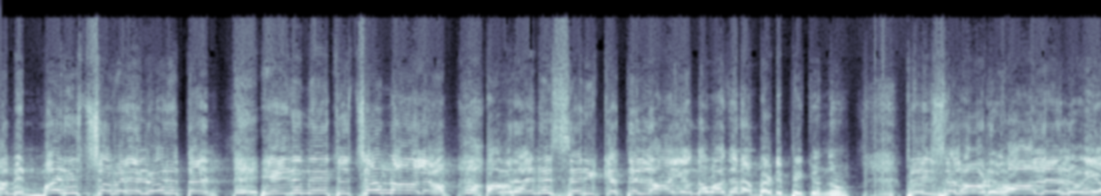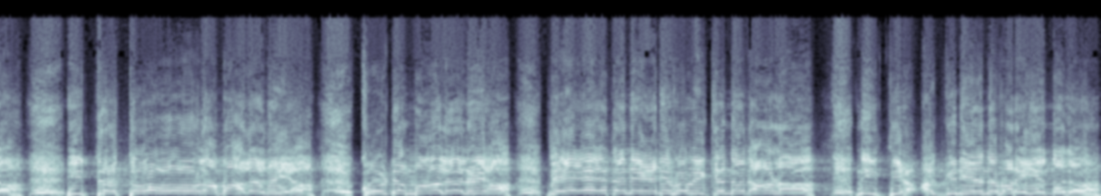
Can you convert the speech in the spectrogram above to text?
ആമേൻ മരിച്ചവരിൽ ഒരുത്തൻ അനുസരിക്കത്തില്ല എന്ന് വചനം പഠിപ്പിക്കുന്നു. ഇത്രത്തോളം ഹാലലുയ കൊടുമാലലുയ വേദന അനുഭവിക്കുന്നതാണ് നിത്യ അഗ്നി എന്ന് പറയുന്നത്.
